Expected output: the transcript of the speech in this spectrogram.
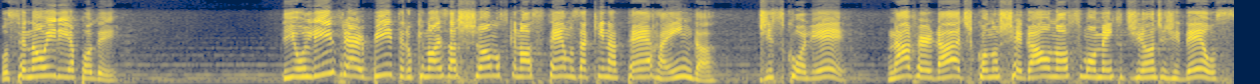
Você não iria poder. E o livre-arbítrio que nós achamos que nós temos aqui na terra ainda, de escolher, na verdade, quando chegar o nosso momento diante de Deus,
